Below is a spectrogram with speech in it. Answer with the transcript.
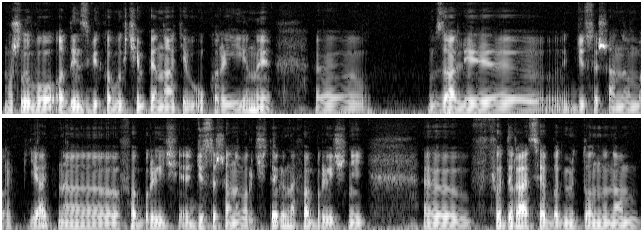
можливо, один з вікових чемпіонатів України. е, В залі ДЮСШ номер 5 на фабрич... ДЮСШ номер 4 на фабричній. Е, Федерація бадмінтону нам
